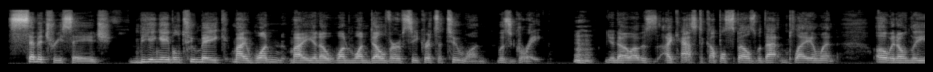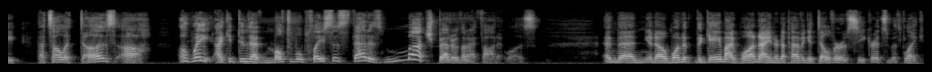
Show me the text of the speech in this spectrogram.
Symmetry Sage, being able to make my one my, you know, one one Delver of Secrets a two one was great. Mhm. You know, I was I cast a couple spells with that in play and went, Oh, it only that's all it does? Ah. Oh wait, I could do that in multiple places? That is much better than I thought it was. And then, you know, one of the game I won, I ended up having a Delver of Secrets with like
